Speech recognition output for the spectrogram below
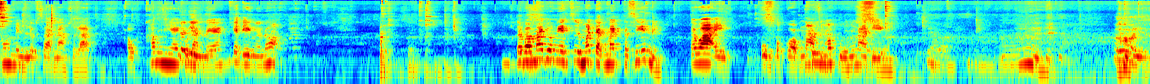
คอมเมนต์แล้วสาดน้ำสลัด เอาคำใหญ่กว่านั้นแหน่เฮ็ดเองอะเนาะ แต่ว่ามายองเนสซื้อมาจากแมกกาซิน แต่ว่าไอ้องค์ประกอบหน้าสิมาปรุงหน้าเองแซ่บอะอืมอร่อยอะ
